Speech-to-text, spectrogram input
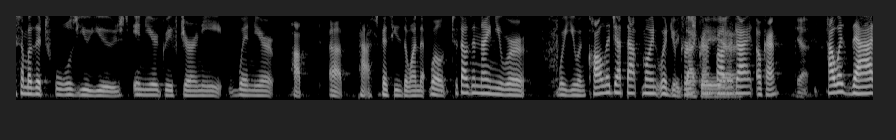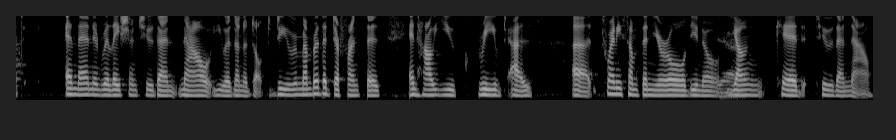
some of the tools you used in your grief journey when your pop uh, passed? Because he's the one that. Well, 2009, you were were you in college at that point when your exactly, first grandfather yeah. died? Okay. Yeah. How was that and then in relation to then now you as an adult do you remember the differences in how you grieved as a 20 something year old you know yeah. young kid to then now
